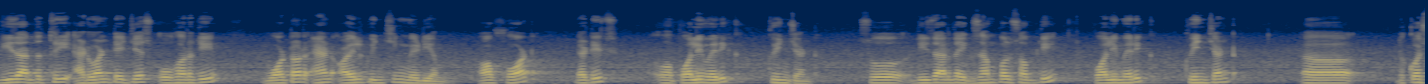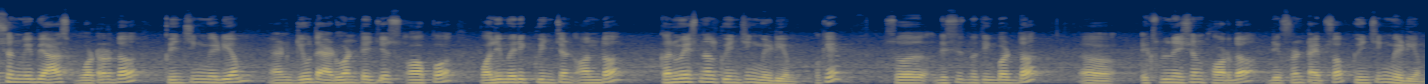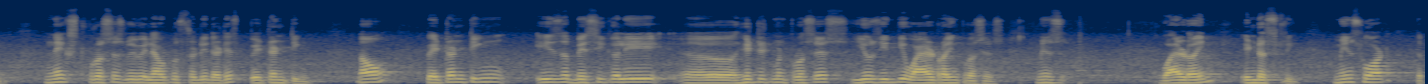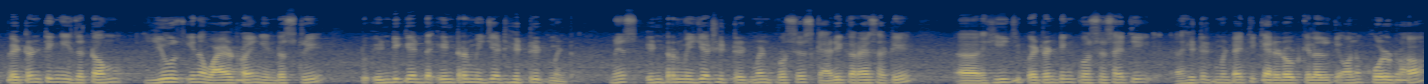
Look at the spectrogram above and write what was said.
these are the three advantages over the water and oil quenching medium of what? That is uh, polymeric quenchant so these are the examples of the polymeric quenchant uh, the question may be asked what are the quenching medium and give the advantages of a polymeric quenchant on the conventional quenching medium okay? So this is nothing but the uh, explanation for the different types of quenching medium. Next process we will have to study that is patenting. Now patenting is a basically uh, heat treatment process used in the wire drawing process means wire drawing industry means what the patenting is a term used in a wire drawing industry to indicate the intermediate heat treatment means intermediate heat treatment process carry करायसाठी ही जी पेटंटिंग process आहे ती ही treatment आहे ती carried out केल्या जाते on a cold draw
